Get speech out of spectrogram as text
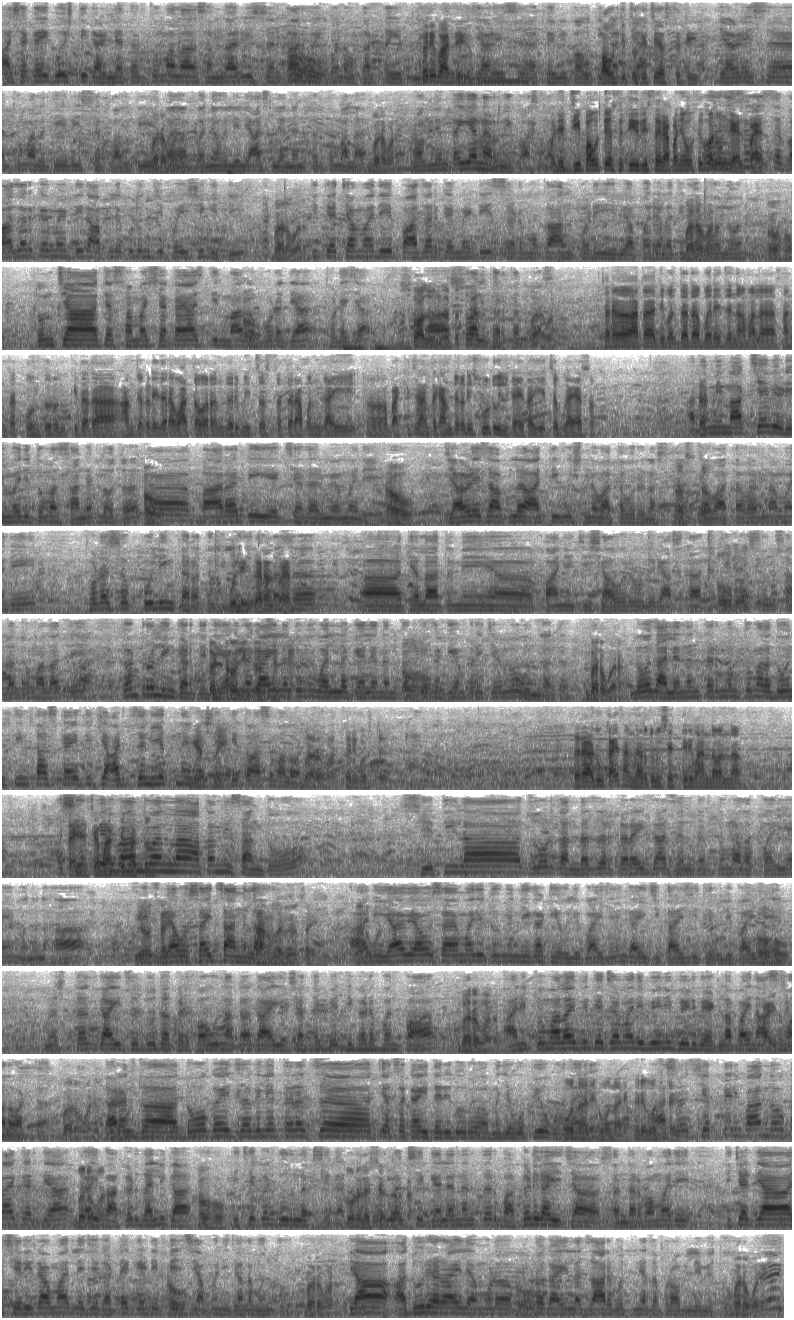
अशा काही गोष्टी घडल्या तर तुम्हाला समजा रिसर कारवाई पण येत हो, खरी बात आहे. तुम्ही ज्यावेळेस अ, कमी पावती पावती करत्या, चुकीची असते ती त्यावेळेस अ, तुम्हाला ती रिसर पावती बरोबर. ब- बनवलेली असल्यानंतर तुम्हाला बरोबर प्रॉब्लेम काही येणार नाही असं म्हणजे जी पावती असते ती रिसर आपण व्यवस्थित बनवून घ्यायला. पाहिजे असं बाजार कमिटीत आपल्याकडून जी पैसे घेते बरोबर ती त्याच्यामध्ये बाजार कमिटी सडमुख अंगपडी ही व्यापाऱ्याला तिथे बरोबर बोलून हो हो तुमच्या त्या समस्या काय असतील माग हो. पुढे त्या थोड्याशा सॉल्व्ह होऊन जातात त्या. सॉल्व्ह करतात. बरोबर तर आता दीपक दादा बरेच जण आम्हाला सांगतात फोन करून की दादा आमच्याकडे जरा वातावरण गरमीचं असतं तर आपण गाई बाकीचे सांगतात की आमच्याकडे सूट होईल काय? याचं गाय असं. आता मी मागच्या व्हिडिओमध्ये तुम्हाला सांगितलं होतं हो. का बारा ते एकच्या दरम्यान हो. ज्यावेळेस आपलं अतिउष्ण वातावरण असतं. त्या वातावरणामध्ये थोडस कुलिंग करा तुम्ही. Cooling म्हणजे अं, त्याला तुम्ही पाण्याची शावर वगैरे असतात हो, ते हो. बसून सुद्धा तुम्हाला ते कंट्रोलिंग करते ते. Controlling एकदा करू गाईला शकते. तुम्ही वल्ल केल्यानंतर हो. तिचं टेम्परेचर लो होऊन जातं बरोबर लो झाल्यानंतर मग तुम्हाला दोन तीन तास काही तिची अडचण येत नाही येत बा नाही. शक्यतो असं मला वाटतं बरोबर खरी गोष्ट आहे तर अजून काय सांगणार तुम्ही शेतकरी बांधवांना शेतकरी माध्यमातून. बांधवांना आता मी सांगतो शेतीला जोडधंदा जर करायचा असेल तर तुम्हाला पर्याय म्हणून हा एक व्यवसाय. व्यवसाय चांगला. चांगला व्यवसाय आणि या व्यवसायामध्ये तुम्ही निगा ठेवली पाहिजे गायीची काळजी ठेवली हो पाहिजे हो नुसतंच गायीचं दुधाकडे पाहू नका गायीच्या तब्येतीकडे पण पहा बरोबर आणि तुम्हालाही बी त्याच्यामध्ये बेनिफिट भेटला पाहिजे पाहिजे. असं मला वाटतं बरोबर आहे कारण. दोघही जगले तरच अं, त्याचा काहीतरी दूर म्हणजे उपयोग होणार होणार आहे आहे. होणार आहे खरी गोष्ट असं आहे शेतकरी बांधव काय करत्या बरोबर. गाई भाकड झाली का हो हो तिच्याकडे दुर्लक्ष करतात दुर्लक्ष. केल्यानंतर भाकड गाईच्या संदर्भामध्ये तिच्या त्या शरीरामधले जे घटक आहे हो. डिफेन्स आपण ज्याला म्हणतो बरोबर त्या अधुऱ्या राहिल्यामुळं हो. पुढं गाईला जार गुतण्याचा प्रॉब्लेम येतो. बरोबर आहे.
